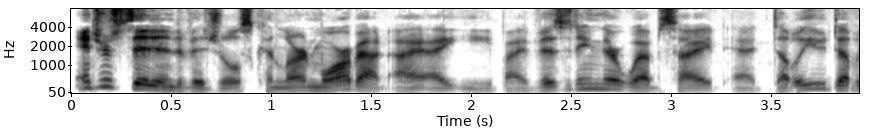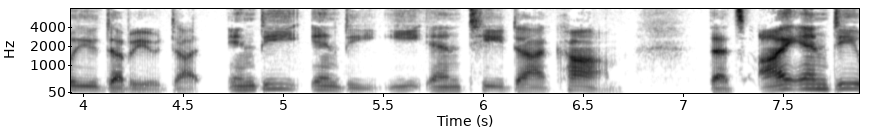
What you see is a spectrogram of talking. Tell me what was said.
Interested individuals can learn more about IIE by visiting their website at www.indie.com. That's I-N-D-Y-I-N-D-I-E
